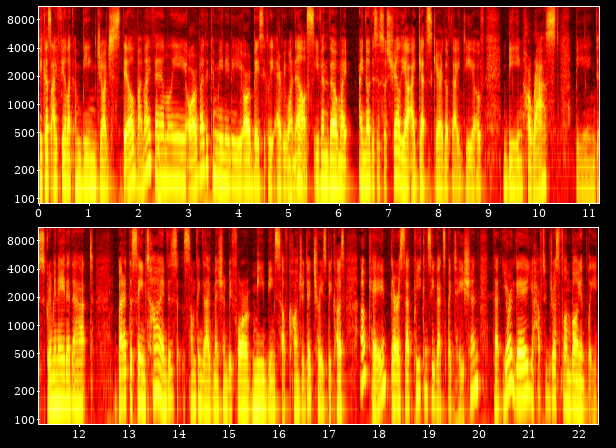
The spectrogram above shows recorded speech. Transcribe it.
because I feel like I'm being judged still by my family or by the community or basically everyone else. Even though my I know this is Australia, I get scared of the idea of being harassed, being discriminated at. But at the same time, this is something that I've mentioned before, me being self contradictory, is because, okay, there is that preconceived expectation that you're gay, you have to dress flamboyantly.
